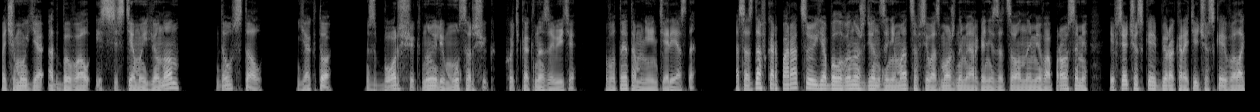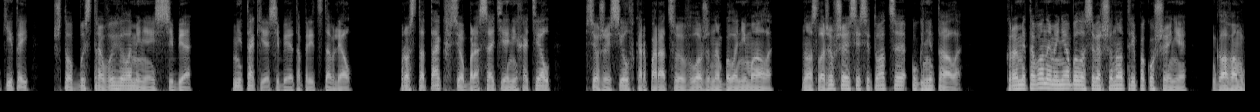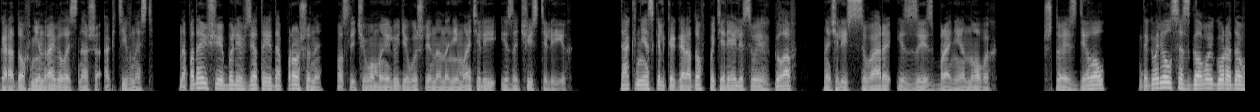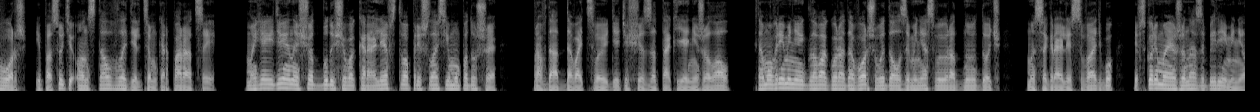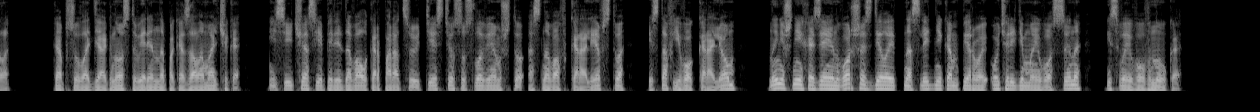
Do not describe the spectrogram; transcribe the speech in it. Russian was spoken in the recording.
Почему я отбывал из системы Юнон? Да устал. Я кто? Сборщик, ну или мусорщик, хоть как назовите. Вот это мне интересно. А создав корпорацию, я был вынужден заниматься всевозможными организационными вопросами и всяческой бюрократической волокитой, что быстро вывело меня из себя. Не так я себе это представлял. Просто так все бросать я не хотел, все же сил в корпорацию вложено было немало, но сложившаяся ситуация угнетала. Кроме того, на меня было совершено три покушения. Главам городов не нравилась наша активность. Нападающие были взяты и допрошены, после чего мои люди вышли на нанимателей и зачистили их. Так несколько городов потеряли своих глав, начались свары из-за избрания новых. Что я сделал? Договорился с главой города Ворж, и по сути он стал владельцем корпорации. Моя идея насчет будущего королевства пришлась ему по душе. Правда, отдавать свое детище за так я не желал, к тому времени глава города Ворш выдал за меня свою родную дочь. Мы сыграли свадьбу, и вскоре моя жена забеременела. Капсула-диагност уверенно показала мальчика, и сейчас я передавал корпорацию тестю с условием, что, основав королевство и став его королем, нынешний хозяин Ворша сделает наследником первой очереди моего сына и своего внука.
